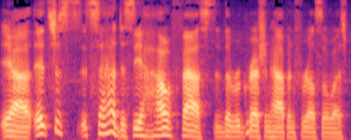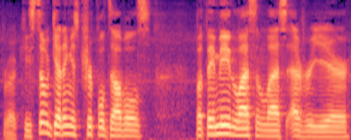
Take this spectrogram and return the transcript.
yeah, it's just it's sad to see how fast the regression happened for Russell Westbrook. He's still getting his triple doubles, but they mean less and less every year.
